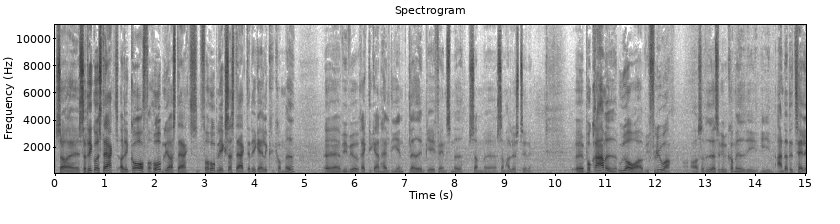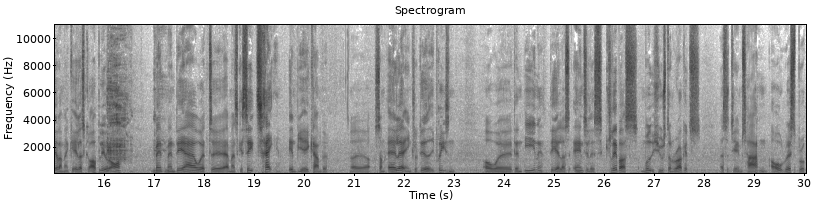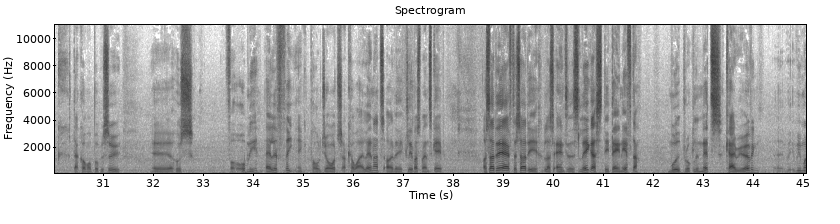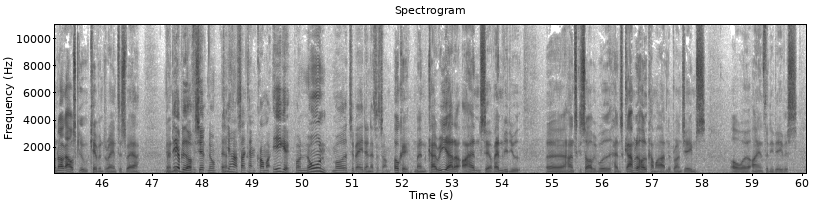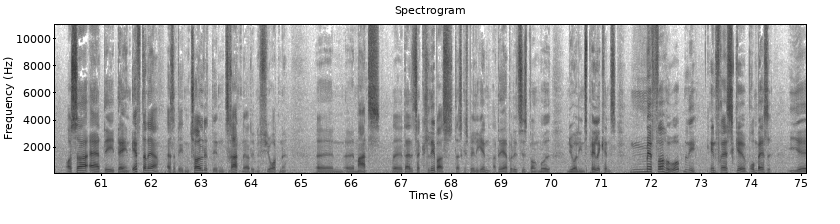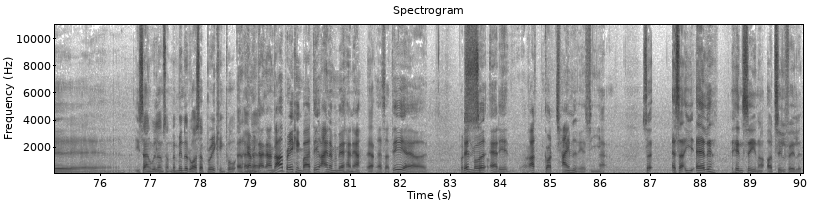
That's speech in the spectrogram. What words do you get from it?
Så, øh, så det er gået stærkt, og det går forhåbentlig også stærkt. Forhåbentlig ikke så stærkt, at ikke alle kan komme med. Øh, vi vil jo rigtig gerne have de glade NBA-fans med, som, øh, som har lyst til det. Øh, programmet, udover at vi flyver og så videre, så kan vi komme med i, i andre detaljer, hvad man kan, ellers kan opleve over. Men, men det er jo, at, øh, at man skal se tre NBA-kampe, øh, som alle er inkluderet i prisen. Og øh, den ene, det er Los Angeles Clippers mod Houston Rockets. Altså James Harden og Westbrook, der kommer på besøg øh, hos forhåbentlig alle fri. Ikke? Paul George og Kawhi Leonard og det Clippers-mandskab. Og så derefter så er det Los Angeles Lakers, det er dagen efter, mod Brooklyn Nets, Kyrie Irving. Øh, vi må nok afskrive Kevin Durant desværre. Men det er blevet officielt nu. Ja. De har sagt, at han kommer ikke på nogen måde tilbage i den her sæson. Okay, men Kyrie er der, og han ser vanvittig ud. Uh, han skal så op imod hans gamle holdkammerat LeBron James og, uh, og Anthony Davis. Og så er det dagen efter der, altså det er den 12., det er den 13. og det er den 14. Uh, uh, marts. Uh, der er det så Clippers, der skal spille igen, og det er på det tidspunkt mod New Orleans Pelicans. Med forhåbentlig en frisk uh, brumbasse i, uh, i Zion Williamson, medmindre du også har breaking på, at han ja, men er... Der, der er breaking bare, det regner vi med, at han er. Ja. Altså, det er... På den måde så. er det ret godt timet, vil jeg sige. Ja. Så altså, i alle henseender og tilfælde,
